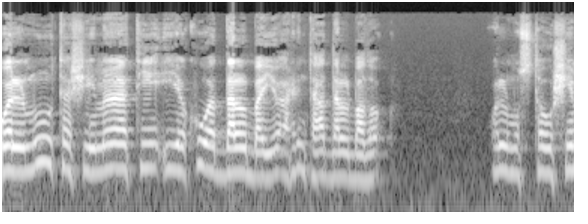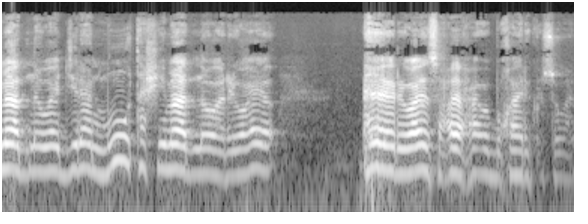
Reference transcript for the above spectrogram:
waalmuutashimaati iyo kuwa dalbayo arrintaa dalbado waalmustawshimaadna waa jiraan muutashimaadna waa riwaayo riwaayo saxiixa oo bukhaari ku sugan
